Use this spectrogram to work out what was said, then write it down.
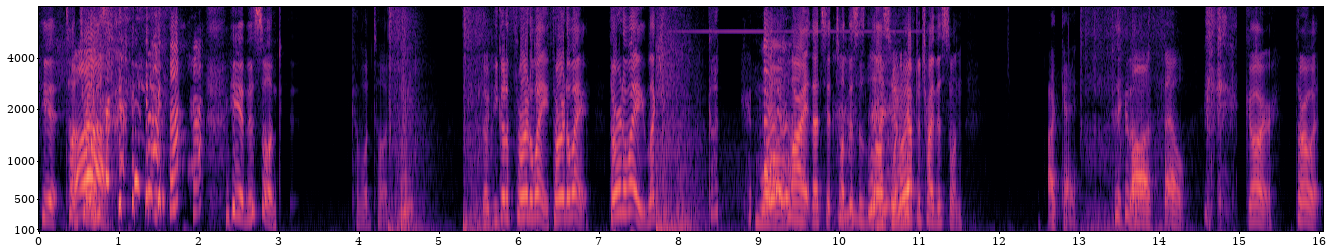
Here, Todd, try this. Ah. Here, this one. Come on, Todd. No, you gotta throw it away. Throw it away. Throw it away. Like, God. Whoa. All right, that's it, Todd. This is the last one. You have to try this one. Okay. Pick it Oh, up. it fell. Go. Throw it.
